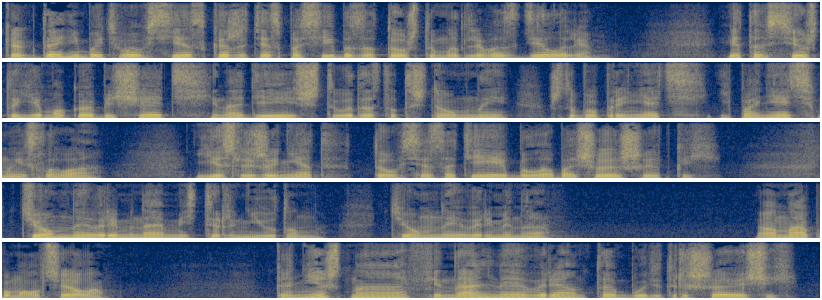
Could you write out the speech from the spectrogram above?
«Когда-нибудь вы все скажете спасибо за то, что мы для вас сделали. Это все, что я могу обещать, и надеюсь, что вы достаточно умны, чтобы принять и понять мои слова. Если же нет, то вся затея была большой ошибкой. Темные времена, мистер Ньютон, темные времена». Она помолчала. «Конечно, финальный вариант будет решающий», —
